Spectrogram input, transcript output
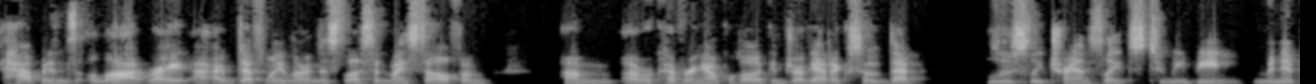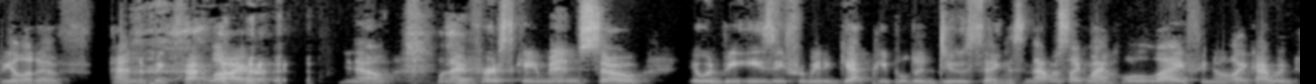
happens a lot right? I, i've definitely learned this lesson myself. I'm i'm a recovering alcoholic and drug addict so that loosely translates to me being manipulative and a big fat liar you know when yeah. i first came in. So it would be easy for me to get people to do things. And that was like my whole life you know like i would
